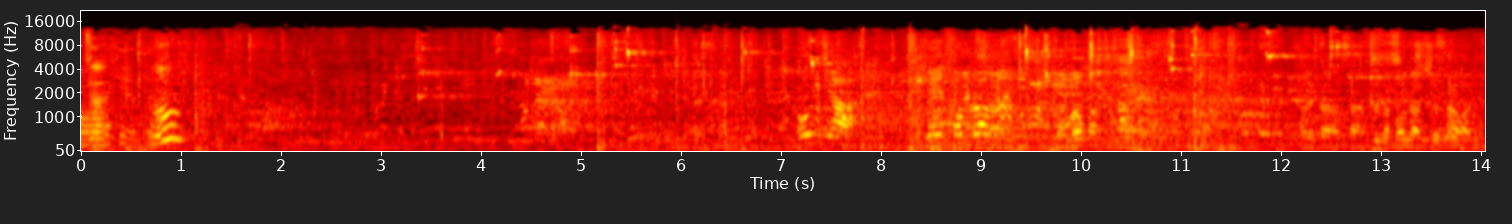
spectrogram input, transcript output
widzę. tak jest. No. Unia! Gdzie jest obrona? Ale ta, ta, ta woda trwała, nie?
